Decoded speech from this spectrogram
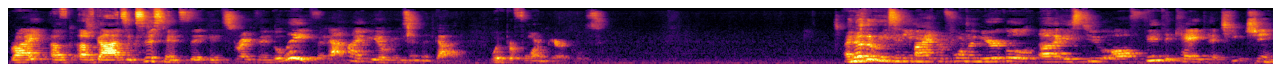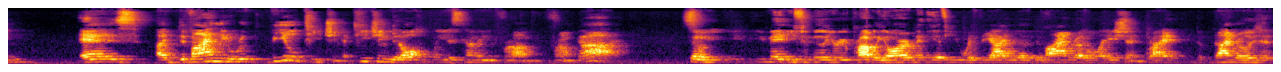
right, of, of God's existence that could strengthen belief. And that might be a reason that God would perform miracles. Another reason he might perform a miracle uh, is to authenticate a teaching as a divinely revealed teaching, a teaching that ultimately is coming from, from God. So you, you may be familiar, you probably are, many of you, with the idea of divine revelation, right? Divine revelation,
